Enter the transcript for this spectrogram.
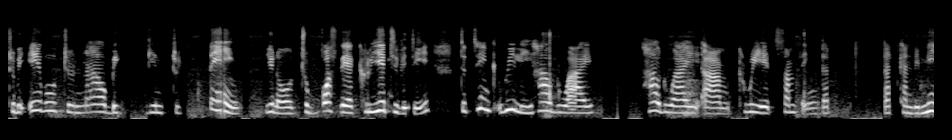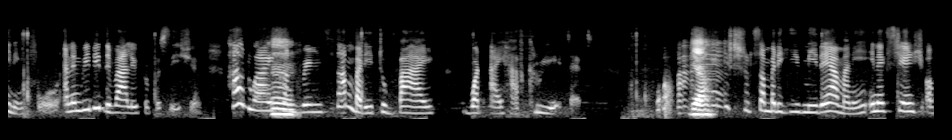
to be able to now begin to think, you know, to boost their creativity, to think really, how do I, how do I um, create something that that can be meaningful. And then we did the value proposition. How do I mm. convince somebody to buy what I have created? Why yeah. should somebody give me their money in exchange of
